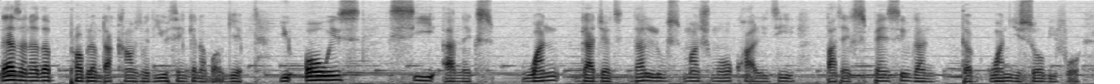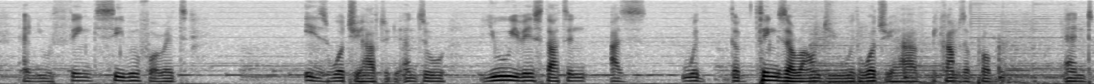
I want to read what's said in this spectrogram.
there's another problem that comes with you thinking about gear. You always see an ex- one gadget that looks much more quality but expensive than the one you saw before, and you think saving for it is what you have to do. And so you even starting as with the things around you with what you have becomes a problem and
